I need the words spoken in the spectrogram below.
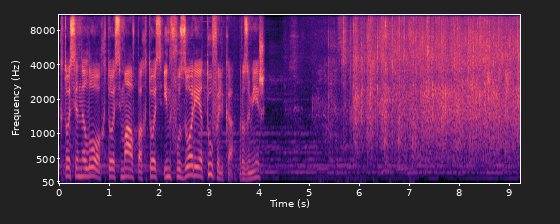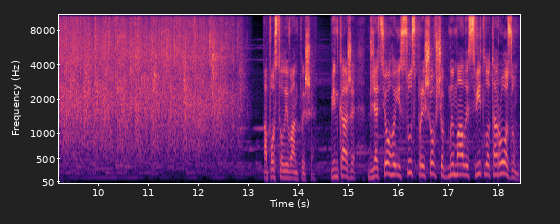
хтось НЛО, хтось мавпа, хтось інфузорія туфелька, розумієш? Апостол Іван пише. Він каже: для цього Ісус прийшов, щоб ми мали світло та розум.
